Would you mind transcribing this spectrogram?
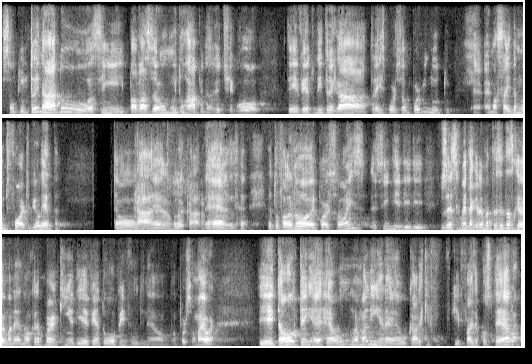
são tudo treinado assim para vazão muito rápida. A gente chegou tem evento de entregar três porções por minuto. É, é uma saída muito forte, violenta. Então, Caramba, é, cara. É, eu tô falando em porções assim de, de, de 250 gramas, 300 gramas, né? Não aquela barquinha de evento open food, né? Uma porção maior. E, então tem é, é, um, é uma linha, né? É o cara que, que faz a costela,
